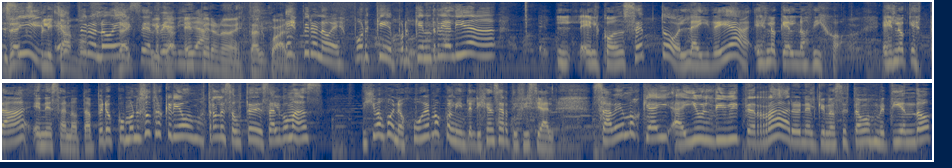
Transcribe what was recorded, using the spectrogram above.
ya Sí, explicamos. es, pero no ya es en explica- realidad. Es pero no es, tal cual. Es pero no es. ¿Por qué? Porque en realidad el concepto, la idea, es lo que él nos dijo. Es lo que está en esa nota. Pero como nosotros queríamos mostrarles a ustedes algo más, dijimos, bueno, juguemos con la inteligencia artificial. Sabemos que hay ahí un límite raro en el que nos estamos metiendo,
